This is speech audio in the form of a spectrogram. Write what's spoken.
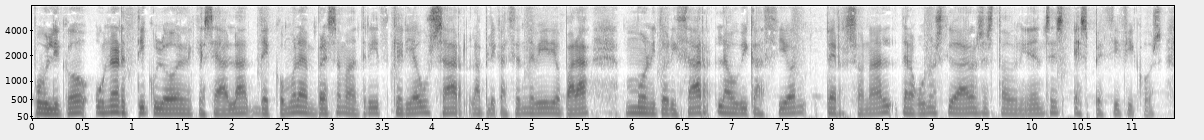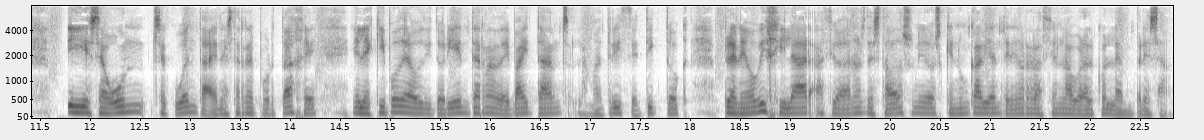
publicó un artículo en el que se habla de cómo la empresa matriz quería usar la aplicación de vídeo para monitorizar la ubicación personal de algunos ciudadanos estadounidenses específicos. Y según se cuenta en este reportaje, el equipo de la auditoría interna de ByteDance, la matriz de TikTok, planeó vigilar a ciudadanos de Estados Unidos que nunca habían tenido relación laboral con la empresa.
